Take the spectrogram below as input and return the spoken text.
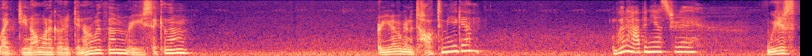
Like, do you not want to go to dinner with them? Are you sick of them? Are you ever going to talk to me again? What happened yesterday? We just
